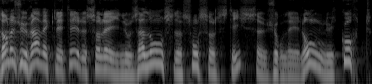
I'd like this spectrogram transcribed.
Dans le Jura, avec l'été, le soleil nous annonce de son solstice, journée longue, nuit courte.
